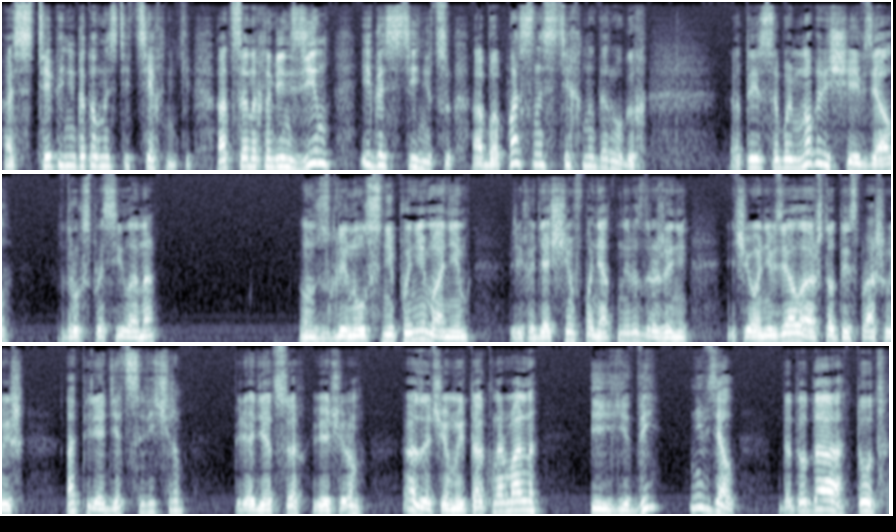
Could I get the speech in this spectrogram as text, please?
о степени готовности техники, о ценах на бензин и гостиницу, об опасностях на дорогах. «А ты с собой много вещей взял?» — вдруг спросила она. Он взглянул с непониманием, переходящим в понятное раздражение. «Ничего не взяла, а что ты спрашиваешь?» «А переодеться вечером?» «Переодеться вечером? А зачем? И так нормально». «И еды не взял?» «Да туда, тут,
